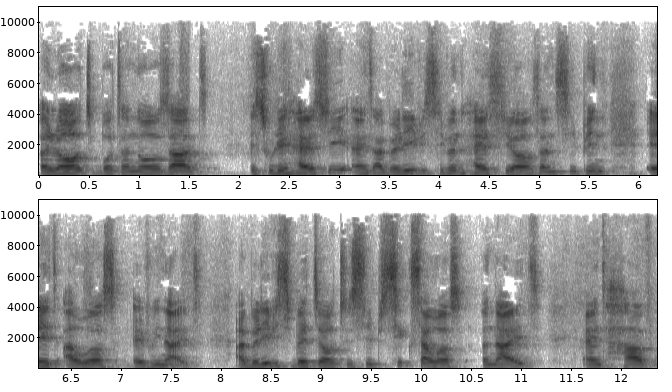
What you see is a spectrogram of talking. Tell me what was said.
a lot, but I know that it's really healthy, and I believe it's even healthier than sleeping eight hours every night. I believe it's better to sleep six hours a night and have,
